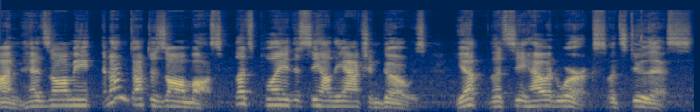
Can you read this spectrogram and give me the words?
I'm Head Zombie, and I'm Dr. Zomboss. Let's play to see how the action goes. Yep, let's see how it works. Let's do this.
